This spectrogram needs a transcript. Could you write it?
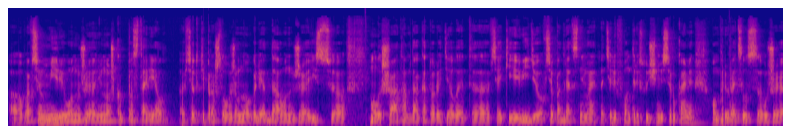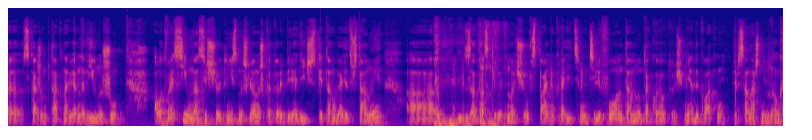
А, во всем мире он уже немножко постарел, все-таки прошло уже много лет, да, он уже из э, малыша, там, да, который делает э, всякие видео, все подряд снимает на телефон трясущимися руками, он превратился уже, скажем так, наверное, в юношу. А вот в России у нас еще это несмышленыш, который периодически там гадит в штаны, а, затаскивает ночью в спальню к родителям телефон, там, ну, такой вот, в общем, неадекватный персонаж немного,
